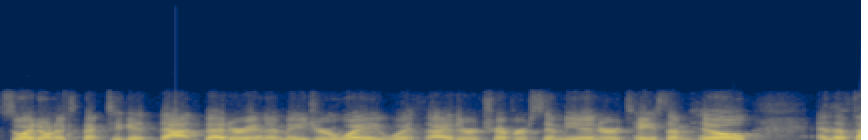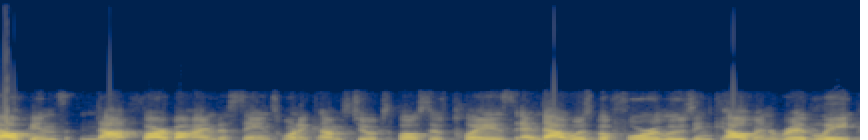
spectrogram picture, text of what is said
so I don't expect to get that better in a major way with either Trevor Siemian or Taysom Hill. And the Falcons not far behind the Saints when it comes to explosive plays, and that was before losing Calvin Ridley.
